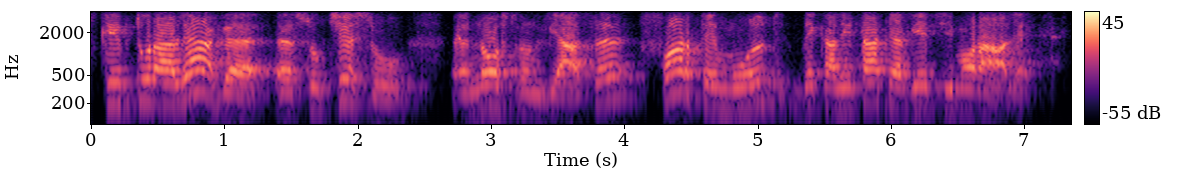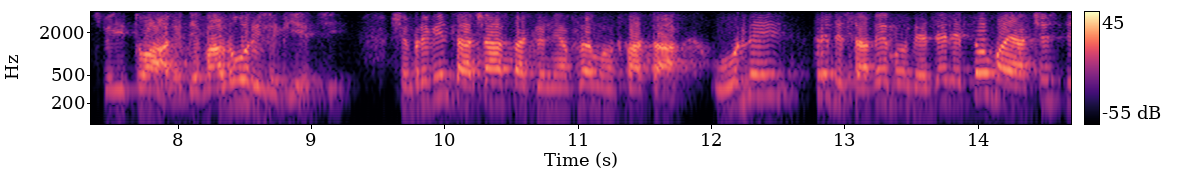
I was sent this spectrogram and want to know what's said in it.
Scriptura leagă succesul nostru în viață foarte mult de calitatea vieții morale, spirituale, de valorile vieții. Și în privința aceasta, când ne aflăm în fața urnei, trebuie să avem în vedere tocmai aceste,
